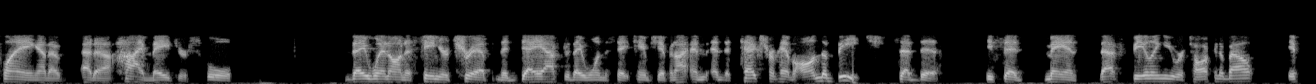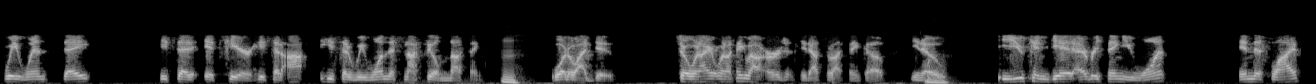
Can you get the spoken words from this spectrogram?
playing at a at a high major school. They went on a senior trip the day after they won the state championship, and I and, and the text from him on the beach said this. He said, "Man, that feeling you were talking about, if we win state, he said it's here. He said, I, he said we won this and I feel nothing. Mm. What do I do? So when I when I think about urgency, that's what I think of. You know, wow. you can get everything you want, in this life.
